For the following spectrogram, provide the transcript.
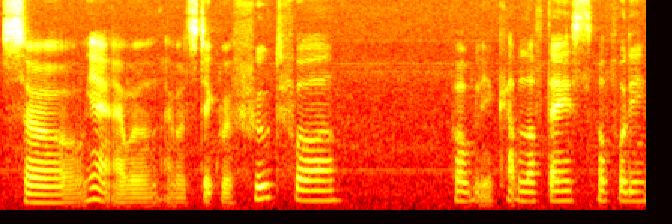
So yeah, I will I will stick with fruit for probably a couple of days, hopefully.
